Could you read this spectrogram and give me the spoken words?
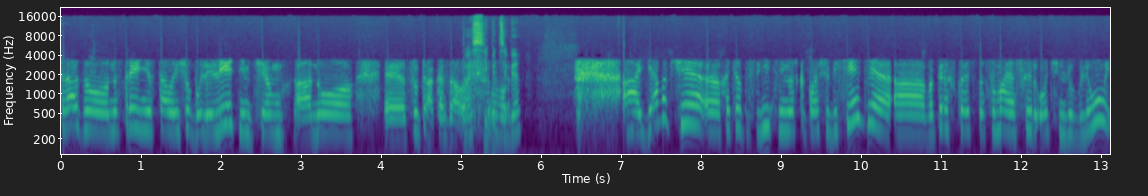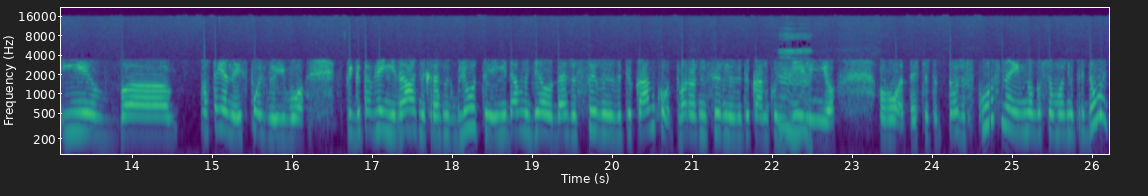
Сразу настроение стало еще более летним, чем оно э, с утра казалось. Спасибо вот. тебе. А, я вообще э, хотела присоединиться немножко к вашей беседе. А, во-первых, сказать, что сама я сыр очень люблю и в постоянно использую его в приготовлении разных-разных блюд. И недавно делала даже сырную запеканку, творожно-сырную запеканку mm-hmm. с зеленью. Вот, то есть это тоже вкусно и много всего можно придумать.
